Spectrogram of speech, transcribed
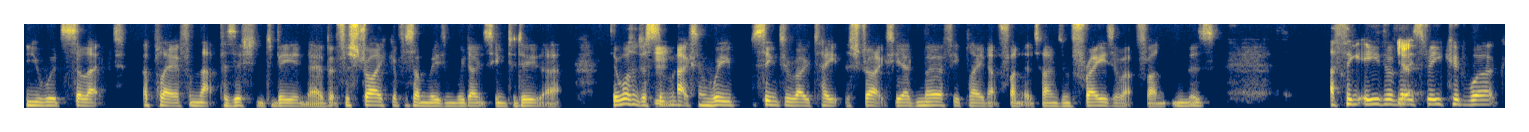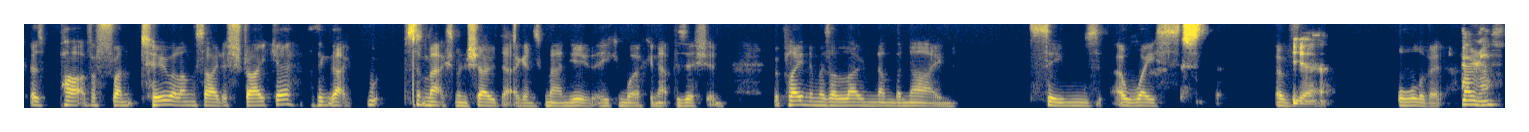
you would select a player from that position to be in there. But for striker, for some reason, we don't seem to do that. It wasn't just St. Mm. Max, and we seem to rotate the strikes. You had Murphy playing up front at times and Fraser up front. And there's I think either of yeah. those three could work as part of a front two alongside a striker. I think that St Maximin showed that against Man U that he can work in that position. But playing them as a lone number nine seems a waste of yeah all of it. Fair enough.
